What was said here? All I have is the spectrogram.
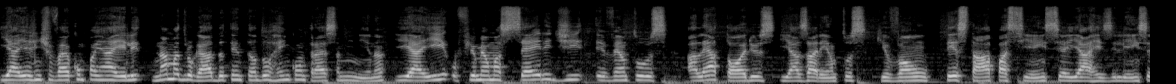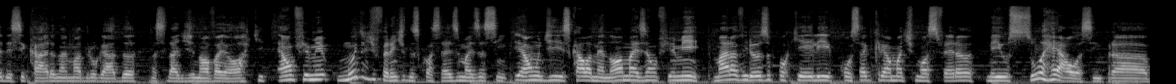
e aí a gente vai acompanhar ele na madrugada tentando reencontrar essa menina. E aí o filme é uma série de eventos aleatórios e azarentos que vão testar a paciência e a resiliência desse cara na madrugada na cidade de Nova York. É um filme muito diferente do Scorsese, mas assim, é um de escala menor, mas é um filme maravilhoso porque ele consegue criar uma atmosfera meio surreal, assim, pra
